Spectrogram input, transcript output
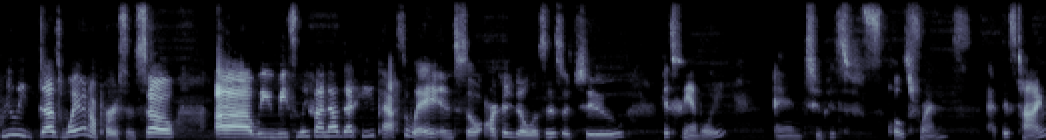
really does weigh on a person. So, uh, we recently found out that he passed away, and so our condolences are to his family and to his close friends at this time.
